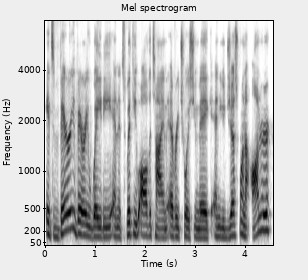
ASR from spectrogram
it's very very weighty, and it's with you all the time. Every choice you make, and you just want to honor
